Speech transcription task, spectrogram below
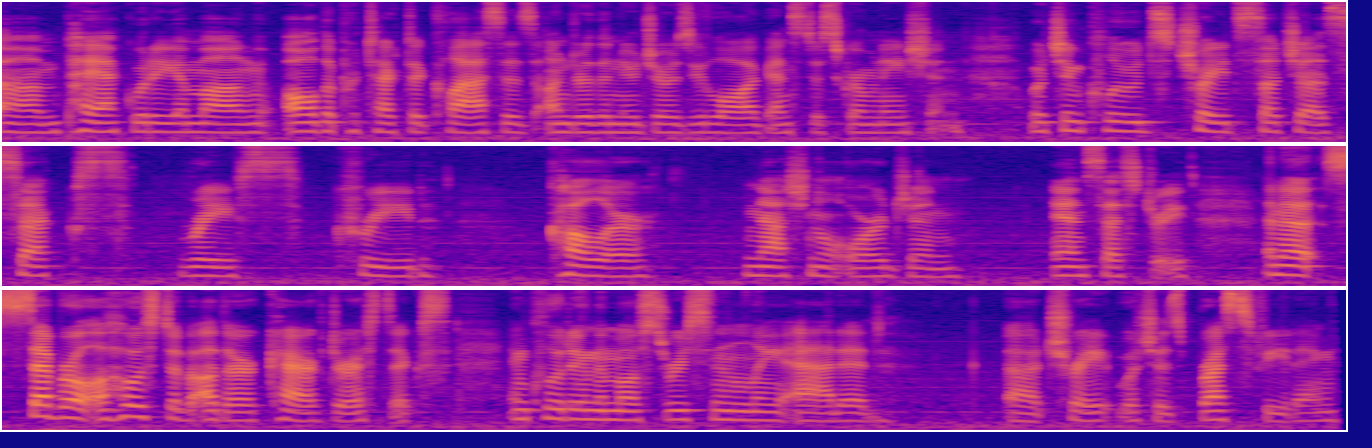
um, pay equity among all the protected classes under the New Jersey law against discrimination, which includes traits such as sex, race, creed, color, national origin, ancestry, and a, several, a host of other characteristics, including the most recently added uh, trait, which is breastfeeding,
